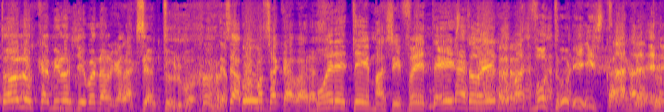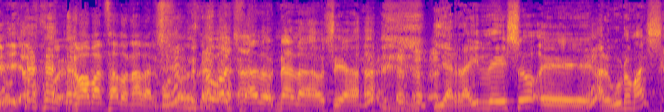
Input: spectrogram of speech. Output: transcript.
todos los caminos llevan al Galaxian Turbo. O sea, vamos a acabar así. Muérete, Masifete, esto es lo más futurista. No ha avanzado nada el mundo. No ha avanzado nada, o sea. Y a raíz de eso, eh, ¿alguno más?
